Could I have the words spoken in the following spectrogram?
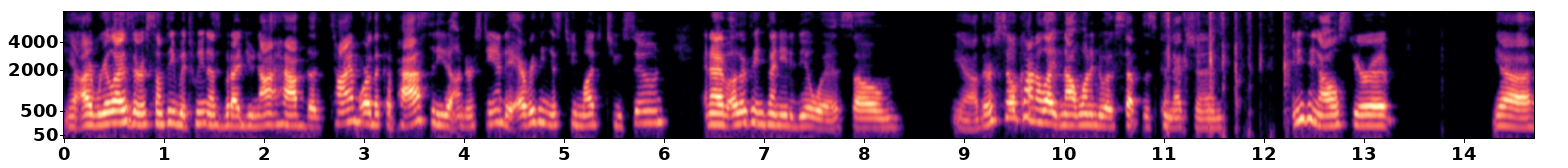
Yeah, I realize there is something between us, but I do not have the time or the capacity to understand it. Everything is too much too soon, and I have other things I need to deal with. So, yeah, they're still kind of like not wanting to accept this connection. Anything else, Spirit? Yeah,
